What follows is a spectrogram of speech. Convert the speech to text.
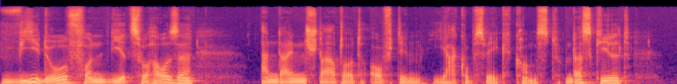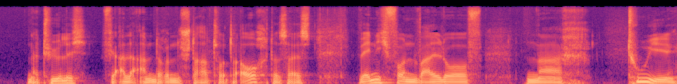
wie du von dir zu Hause an deinen Startort auf dem Jakobsweg kommst. Und das gilt natürlich für alle anderen Startorte auch. Das heißt, wenn ich von Waldorf nach Tui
